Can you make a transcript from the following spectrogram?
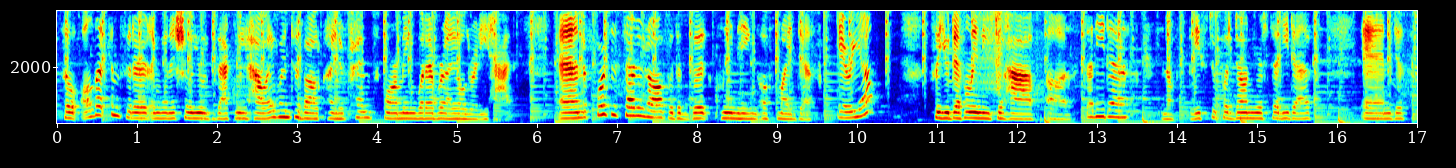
So, all that considered, I'm going to show you exactly how I went about kind of transforming whatever I already had. And of course, it started off with a good cleaning of my desk area. So you definitely need to have a study desk, enough space to put down your study desk, and just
